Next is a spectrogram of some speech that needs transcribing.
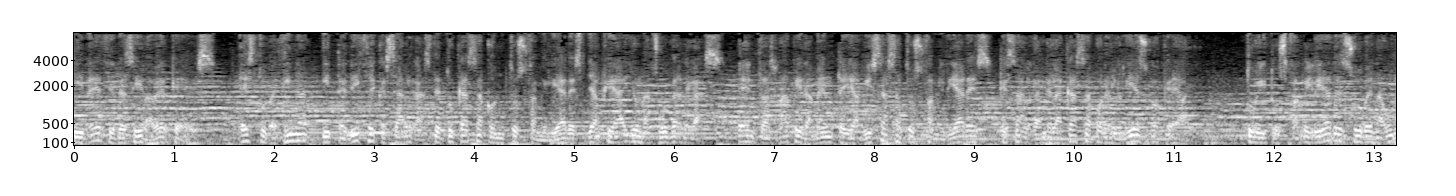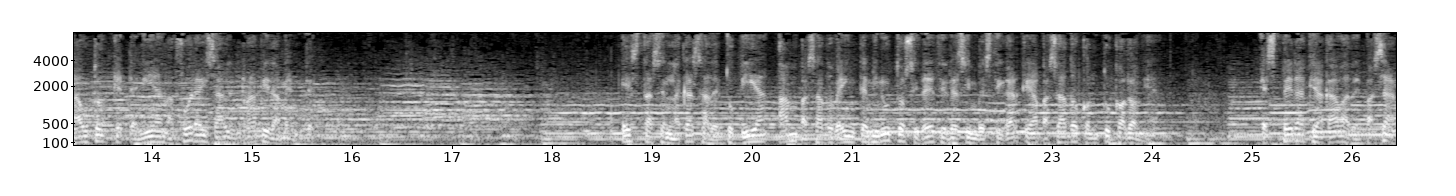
y decides ir a ver qué es. Es tu vecina, y te dice que salgas de tu casa con tus familiares ya que hay una fuga de gas. Entras rápidamente y avisas a tus familiares que salgan de la casa por el riesgo que hay. Tú y tus familiares suben a un auto que tenían afuera y salen rápidamente. Estás en la casa de tu tía, han pasado 20 minutos y decides investigar qué ha pasado con tu colonia. Espera que acaba de pasar.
